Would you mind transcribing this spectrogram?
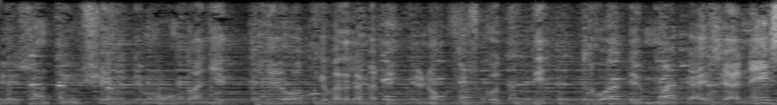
euh, sont une chaîne de montagnes très hautes qui va de l'Amérique du Nord jusqu'au détroit de Magallanes,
